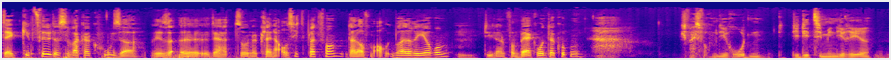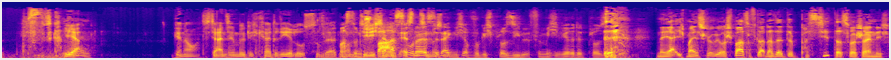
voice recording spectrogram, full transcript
der Gipfel des Wakakusa, wir, sa- äh, der hat so eine kleine Aussichtsplattform, da laufen auch überall Rehe rum, die dann vom Berg runter gucken. Ich weiß, warum die roden. Die, die dezimieren die Rehe. Das kann Ja. sein. Genau, das ist die einzige Möglichkeit, Rehe loszuwerden. Machst du und einen die nicht danach Spaß essen oder ist das eigentlich auch wirklich plausibel? Für mich wäre das plausibel. Naja, ich meine schon irgendwie aus Spaß. Auf der anderen Seite passiert das wahrscheinlich.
